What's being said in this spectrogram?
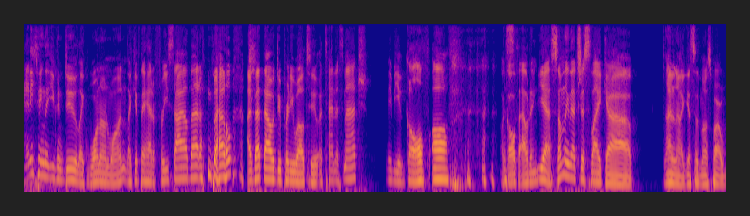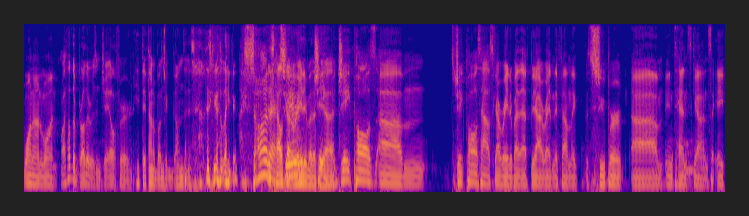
anything that you can do like one on one. Like if they had a freestyle bat- battle, I bet that would do pretty well too. A tennis match, maybe a golf off. a golf outing. yeah, something that's just like uh, I don't know. I guess for the most part, one on one. Well, I thought the brother was in jail for he, they found a bunch of guns in his house. He got, like I saw His that house got raided by the Jake, FBI. Jake Paul's um, Jake Paul's house got raided by the FBI, right? And they found like the super um, intense guns, like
